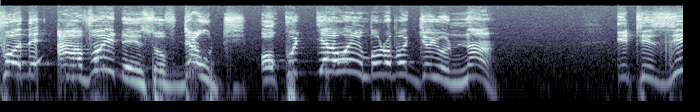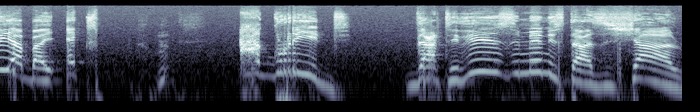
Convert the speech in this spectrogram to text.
For the avoidance of doubt okugjawo embolobojjo yonna it is hereby ex- agreed that these ministers shall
